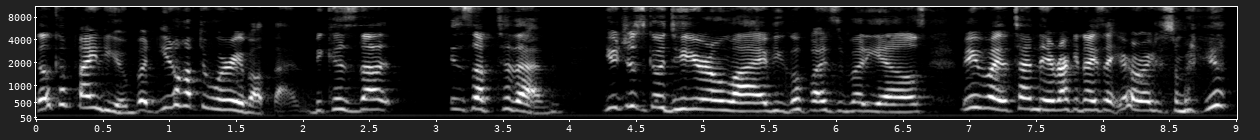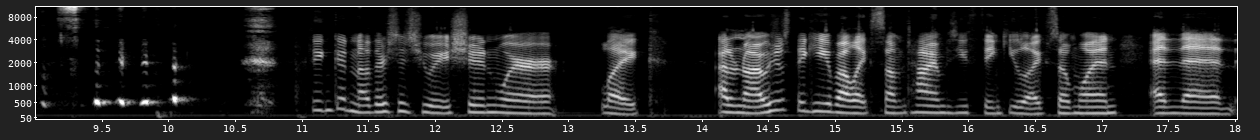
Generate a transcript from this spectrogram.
they'll come find you. But you don't have to worry about them because that is up to them. You just go do your own life. You go find somebody else. Maybe by the time they recognize that you're already somebody else I think another situation where like I don't know. I was just thinking about like sometimes you think you like someone and then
